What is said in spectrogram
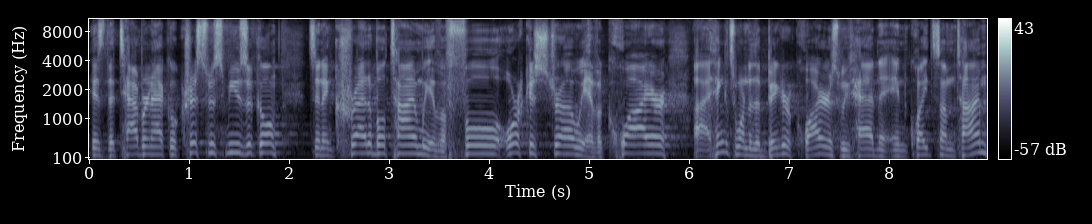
is the Tabernacle Christmas Musical. It's an incredible time. We have a full orchestra, we have a choir. Uh, I think it's one of the bigger choirs we've had in quite some time.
